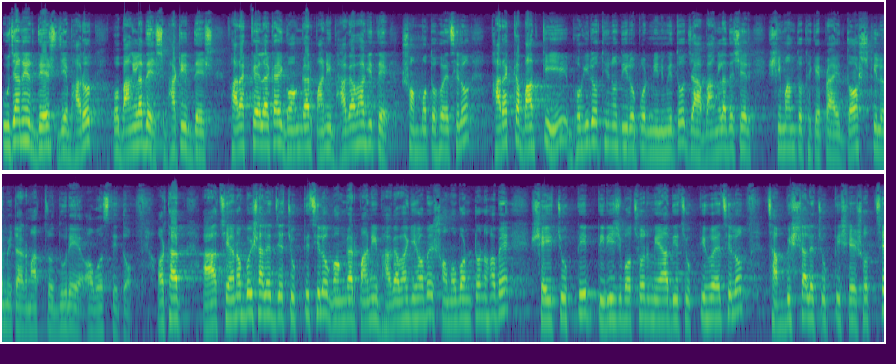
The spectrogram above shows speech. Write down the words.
উজানের দেশ যে ভারত ও বাংলাদেশ, ভাটির দেশ। ফারাক্কা এলাকায় গঙ্গার পানি ভাগাভাগিতে সম্মত হয়েছিল। ফারাক্কা বাঁধটি ভগীরথী নদীর ওপর নির্মিত, যা বাংলাদেশের সীমান্ত থেকে প্রায় দশ কিলোমিটার মাত্র দূরে অবস্থিত। অর্থাৎ ছিয়ানব্বই সালের যে চুক্তি ছিল, গঙ্গার পানি ভাগাভাগি হবে, সমবন্টন হবে, সেই চুক্তির তিরিশ বছর মেয়াদি চুক্তি হয়েছিল। ২৬ সালে চুক্তি শেষ হচ্ছে।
